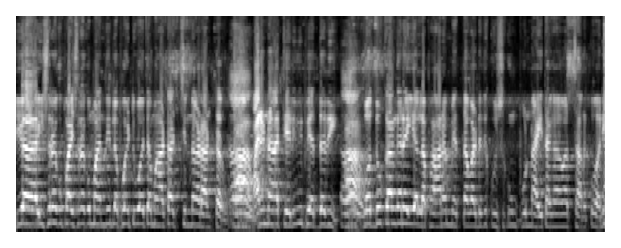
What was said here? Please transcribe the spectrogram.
ఇక ఇసురకు పైసరకు మందిలో పొట్టి పోతే మాట వచ్చిన్నాడు అంటారు. అని నా తెలివి పెద్దది. పొద్దుకంగానే ఇళ్ళ పానం మెత్తబడ్డది కుసుకుంపున్న అయిత కావచ్చు అనుకోని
